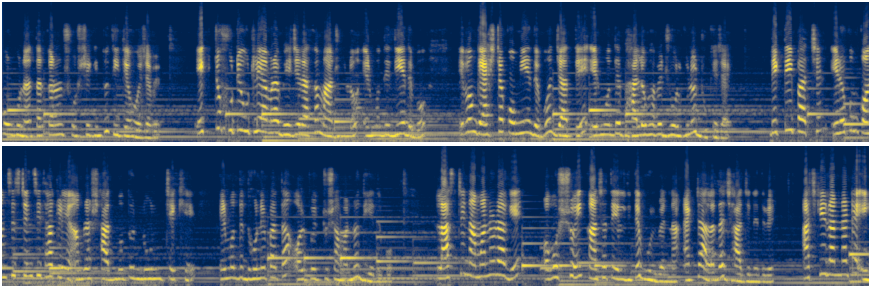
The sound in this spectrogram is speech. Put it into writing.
করব না, তার কারণ সর্ষে কিন্তু তিতে হয়ে যাবে। একটু ফুটে উঠলে আমরা ভেজে রাখা মাছগুলো এর মধ্যে দিয়ে দেব এবং গ্যাসটা কমিয়ে দেব যাতে এর মধ্যে ভালোভাবে ঝোলগুলো ঢুকে যায়। দেখতেই পাচ্ছেন, এরকম কনসিস্টেন্সি থাকলে আমরা স্বাদ মতো নুন চেখে এর মধ্যে ধনে পাতা অল্প একটু সামান্য দিয়ে দেব। লাস্টে নামানোর আগে অবশ্যই কাঁচা তেল দিতে ভুলবেন না, একটা আলাদা ঝাঁজ এনে দেবে। আজকের রান্নাটা এই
